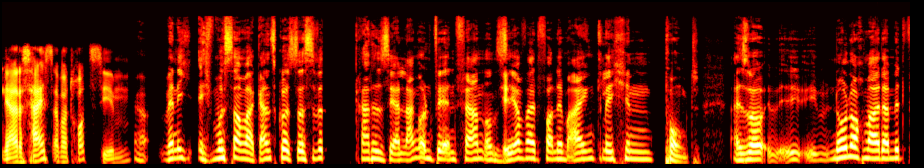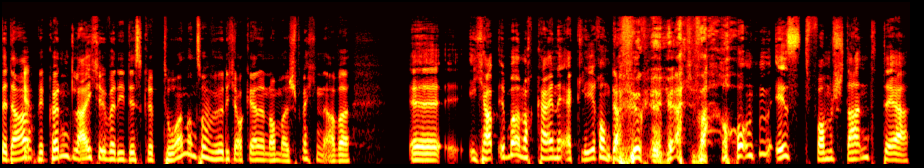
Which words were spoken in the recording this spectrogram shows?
Ja, das heißt aber trotzdem. Ja, wenn ich, ich muss noch mal ganz kurz, das wird gerade sehr lang und wir entfernen uns sehr weit von dem eigentlichen Punkt. Also äh, nur noch mal, damit wir da, ja. wir können gleich über die Deskriptoren und so würde ich auch gerne noch mal sprechen, aber äh, ich habe immer noch keine Erklärung dafür gehört, warum ist vom Stand der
